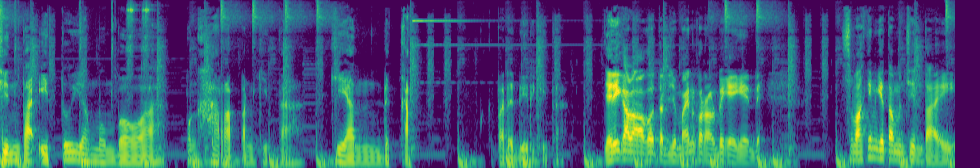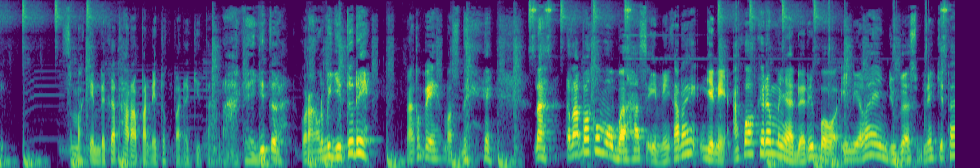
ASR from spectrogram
Cinta itu yang membawa pengharapan kita kian dekat kepada diri kita. Jadi kalau aku terjemahin kurang lebih kayak gini deh. Semakin kita mencintai, semakin dekat harapan itu kepada kita. Nah, kayak gitu lah. Kurang lebih gitu deh. Nangkep ya maksudnya. Nah, kenapa aku mau bahas ini? Karena gini, aku akhirnya menyadari bahwa inilah yang juga sebenarnya kita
